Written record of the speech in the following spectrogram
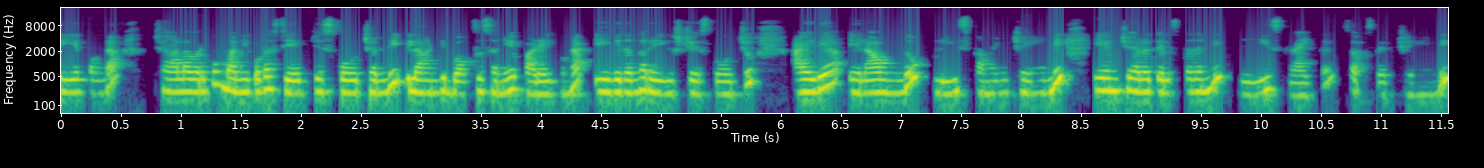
తీయకుండా చాలా వరకు మనీ కూడా సేవ్ చేసుకోవచ్చు అండి ఇలాంటి బాక్సెస్ అనేవి పడేయకుండా ఈ విధంగా రీయూజ్ చేసుకోవచ్చు. ఐడియా ఎలా ఉందో ప్లీజ్ కమెంట్ చేయండి. ఏం చేయాలో తెలుసు కదండి ప్లీజ్ లైక్ అండ్ సబ్స్క్రైబ్ చేయండి.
